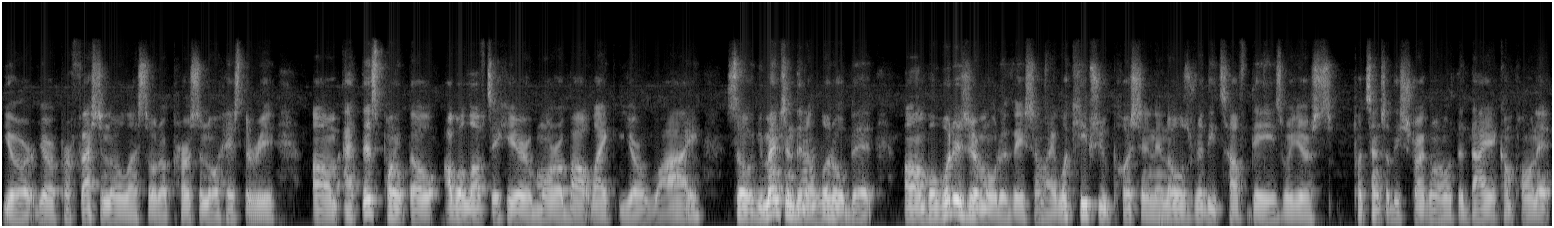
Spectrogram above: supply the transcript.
your your professional and sort of personal history. Um, at this point, though, I would love to hear more about like your why. So you mentioned it a mm-hmm. little bit, um, but what is your motivation? Like, what keeps you pushing in those really tough days where you're potentially struggling with the diet component,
